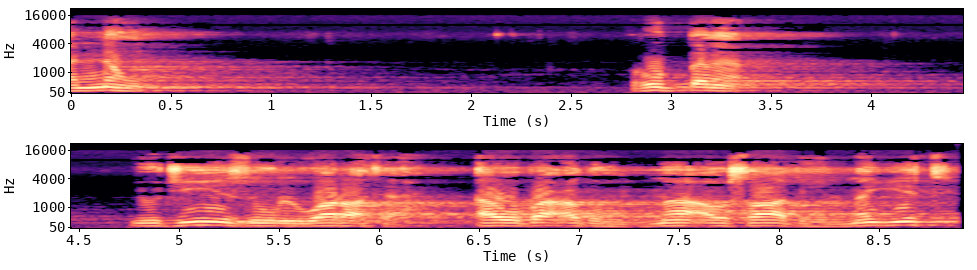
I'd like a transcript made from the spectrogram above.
أنه ربما يجيز الورثة أو بعضهم ما أوصى به الميت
